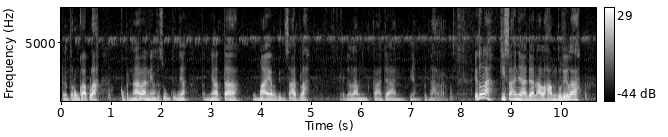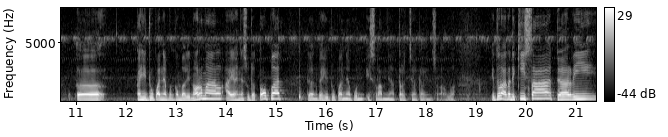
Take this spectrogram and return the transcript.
dan terungkaplah kebenaran yang sesungguhnya ternyata Umair bin Sa'ad lah ya, dalam keadaan yang benar. Itulah kisahnya dan alhamdulillah eh, kehidupannya pun kembali normal, ayahnya sudah tobat dan kehidupannya pun Islamnya terjaga insya Allah. Itulah tadi kisah dari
